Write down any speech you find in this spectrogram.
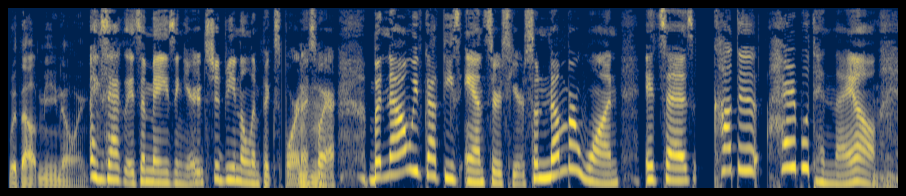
without me knowing. Exactly. It's amazing here. It should be an Olympic sport, mm-hmm. I swear. But now we've got these answers here. So number one, it says 카드 할부 됐나요? Mm-hmm.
